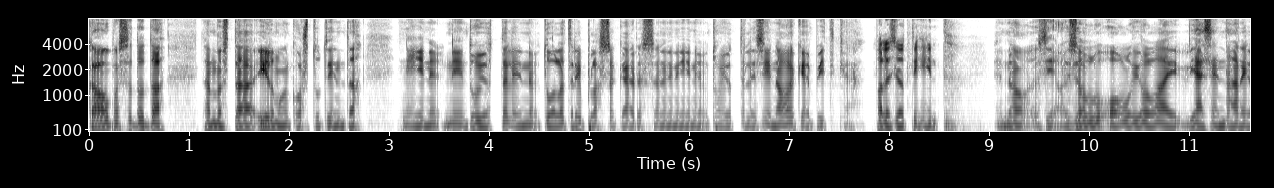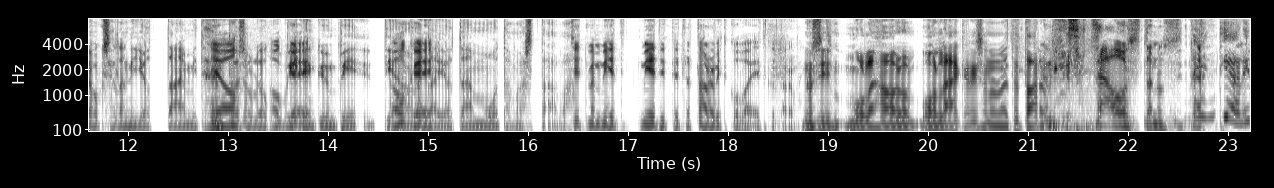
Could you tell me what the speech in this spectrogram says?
kaupassa tota, tämmöistä ilmankostutinta, niin, niin tuijottelin tuolla triplassa käydessä, niin, niin tuijottelin siinä oikein pitkään. Paljon se otti hintaa? No siellä olisi ollut, ollut jollain jäsentarjouksella niin jotain, mitä se olisi ollut joku okay. 50 okay. tai jotain muuta vastaavaa. Sitten me mietit, mietit, että tarvitko vai etkö tarvitse. No siis mullehan on, on lääkäri sanonut, että tarvitset. No miksi sä ostanut sitä? En tiedä, oli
